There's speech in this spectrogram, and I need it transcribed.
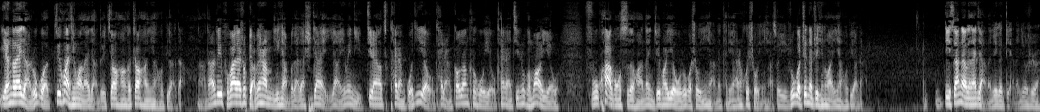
严格来讲，如果最坏情况来讲，对交行和招行影响会比较大啊。当然，对于浦发来说，表面上影响不大，但实际上也一样，因为你既然要开展国际业务、开展高端客户业务、开展进出口贸易业务、服务跨公司的话，那你这块业务如果受影响，那肯定还是会受影响。所以，如果真的执行的话，影响会比较大。第三个要跟大家讲的这个点呢，就是，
